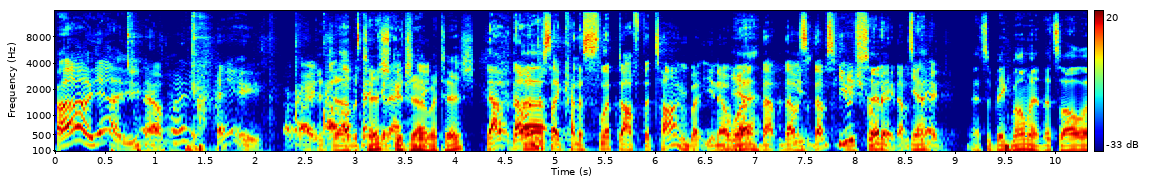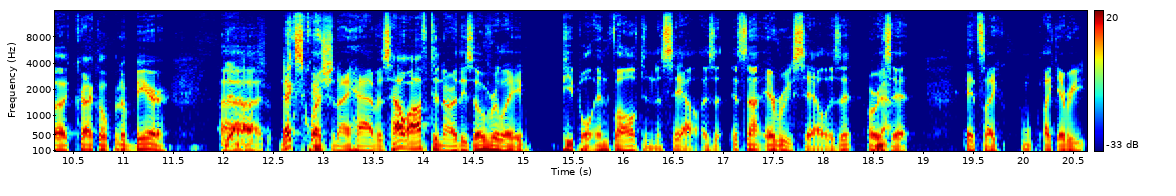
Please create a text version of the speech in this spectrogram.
Oh yeah, you know, hey, hey, all right. Good job, Atish. Good job. Atish. That that one just like kind of slipped off the tongue, but you know Yeah, what? That that was you- that was huge for me. it. That was Yeah. big. That's a big moment. Let's all uh, crack open a beer. Uh, next question I have is: How often are these overlay people involved in the sale? Is it? It's not every sale, is it? Or is it? It's like like every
